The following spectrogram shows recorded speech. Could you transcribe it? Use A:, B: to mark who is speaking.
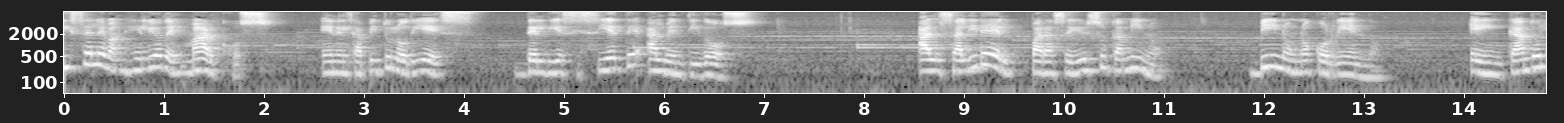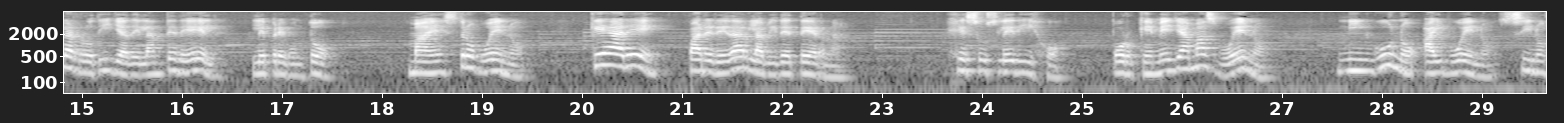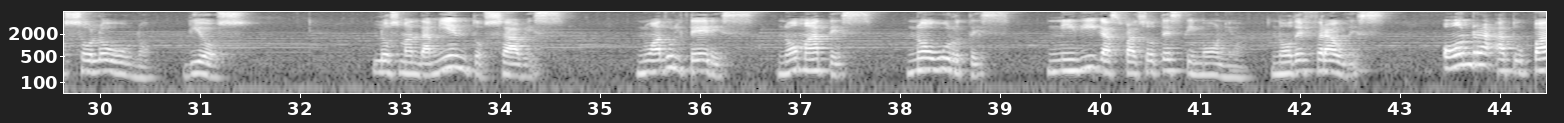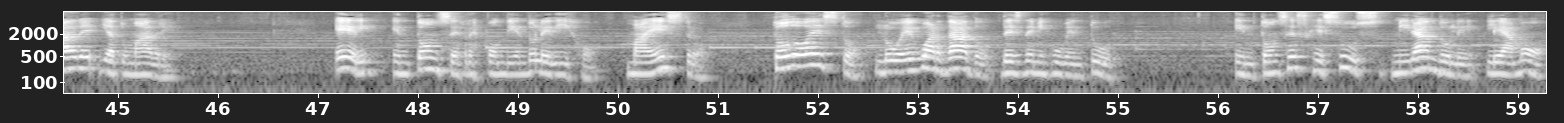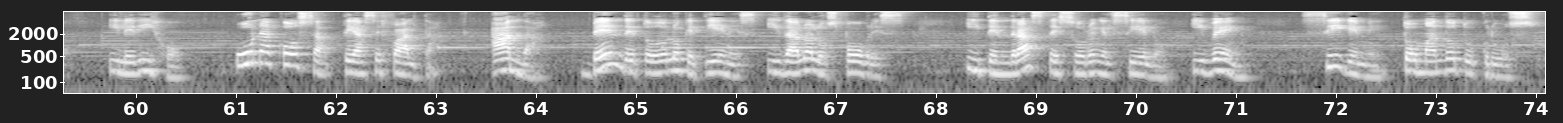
A: Dice el Evangelio de Marcos en el capítulo 10, del 17 al 22. Al salir él para seguir su camino, vino uno corriendo, e hincando la rodilla delante de él, le preguntó, Maestro bueno, ¿qué haré para heredar la vida eterna? Jesús le dijo, ¿por qué me llamas bueno? Ninguno hay bueno, sino solo uno, Dios. Los mandamientos, sabes, no adulteres, no mates, no hurtes, ni digas falso testimonio, no defraudes, honra a tu padre y a tu madre. Él entonces respondiendo le dijo, Maestro, todo esto lo he guardado desde mi juventud. Entonces Jesús, mirándole, le amó y le dijo, Una cosa te hace falta. Anda, vende todo lo que tienes y dalo a los pobres, y tendrás tesoro en el cielo. Y ven, sígueme tomando tu cruz.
